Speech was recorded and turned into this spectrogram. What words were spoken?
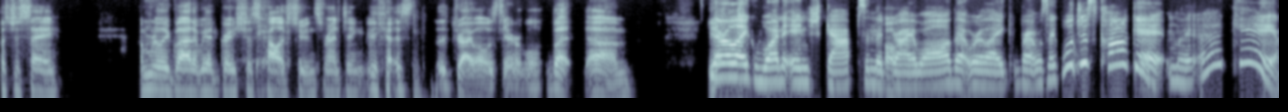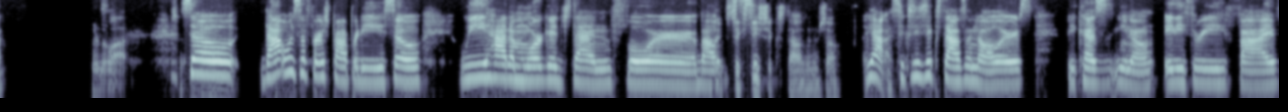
let's just say I'm really glad that we had gracious college students renting because the drywall was terrible. But um, yeah. There were like one inch gaps in the Oh. drywall that were like, Brent was like, well, just caulk it. I'm like, okay. learned a lot. So that was the first property. So we had a mortgage then for about Like six- sixty-six thousand or so. yeah, sixty-six thousand dollars because you know, eighty-three five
